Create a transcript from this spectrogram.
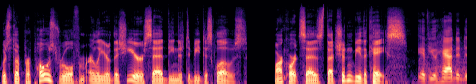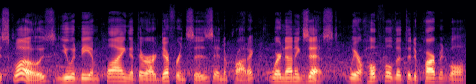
which the proposed rule from earlier this year said needed to be disclosed. Markwart says that shouldn't be the case. If you had to disclose, you would be implying that there are differences in the product where none exist. We are hopeful that the department will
